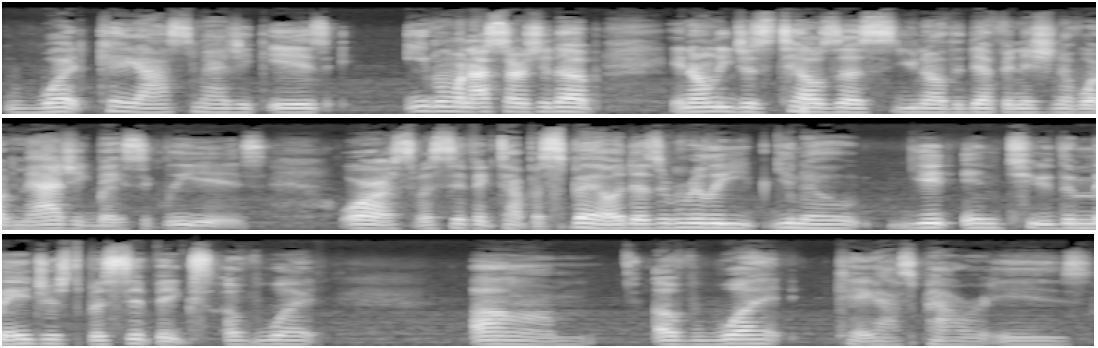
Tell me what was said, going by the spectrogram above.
what chaos magic is. Even when I search it up, it only just tells us, you know, the definition of what magic basically is or a specific type of spell. It doesn't really, you know, get into the major specifics of what um of what chaos power is.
